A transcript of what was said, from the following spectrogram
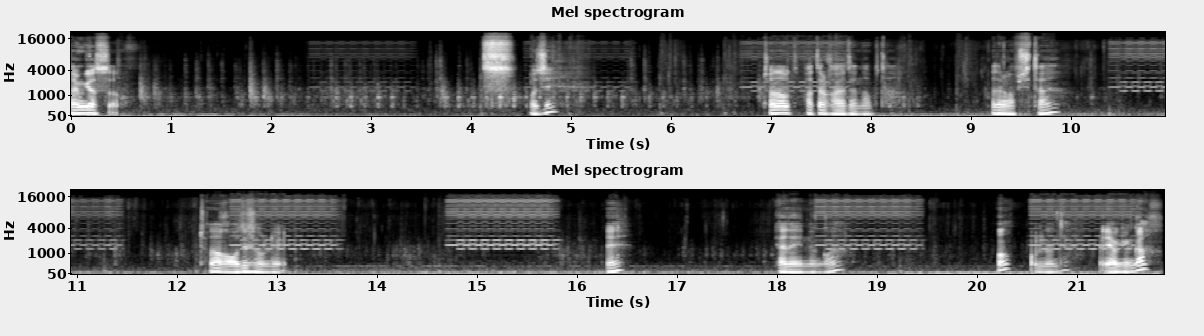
잠겼어. 뭐지? 전화부터 받으러 가야 되나 보다. 받으러 갑시다. 전화가 어디서 올리? 에? 이 안에 있는 거야? 어? 없는데? 여긴가?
